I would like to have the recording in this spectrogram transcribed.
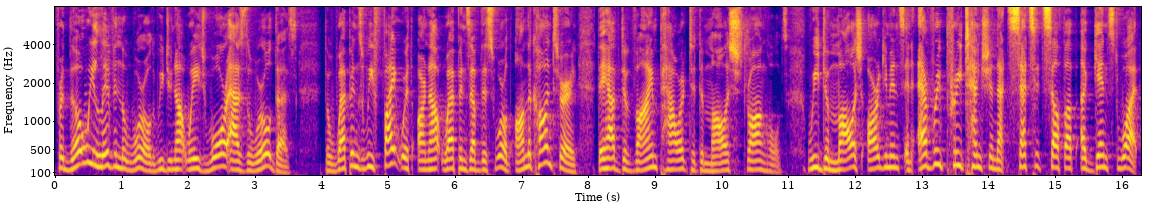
for though we live in the world, we do not wage war as the world does. The weapons we fight with are not weapons of this world. On the contrary, they have divine power to demolish strongholds. We demolish arguments and every pretension that sets itself up against what?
